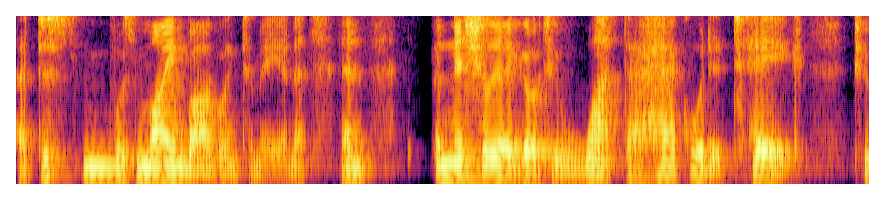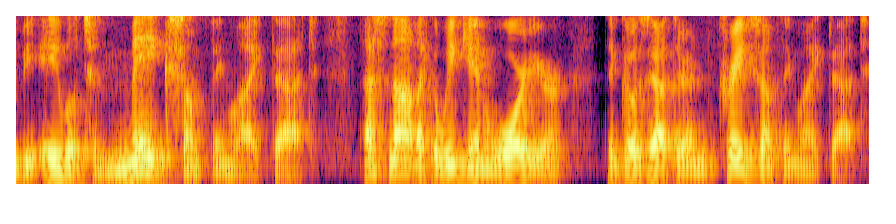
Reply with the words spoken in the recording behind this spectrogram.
That just was mind-boggling to me. And and initially, I go to what the heck would it take to be able to make something like that? That's not like a weekend warrior that goes out there and creates something like that.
